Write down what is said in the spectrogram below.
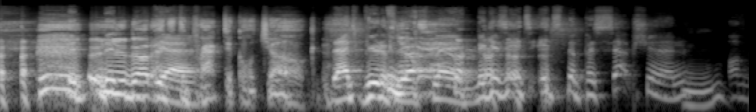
you know, that's yeah. the practical joke. That's beautifully Yeah. explained because it's it's the perception mm-hmm. of the right.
